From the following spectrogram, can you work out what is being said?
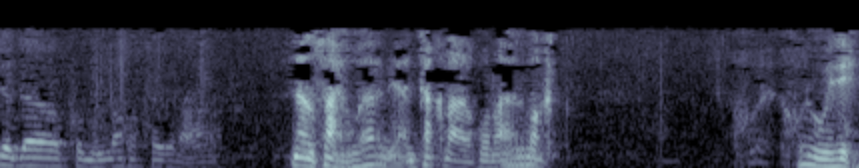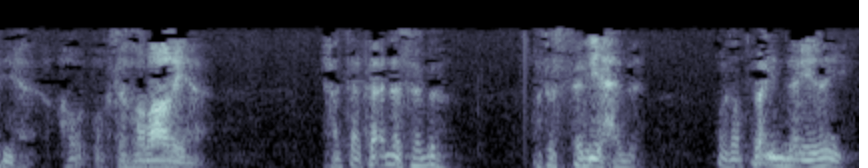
جزاكم الله خيرا. ننصحها بأن تقرأ القرآن وقت خلو ذهنها وقت فراغها حتى تأنس به وتستريح به وتطمئن إليه.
